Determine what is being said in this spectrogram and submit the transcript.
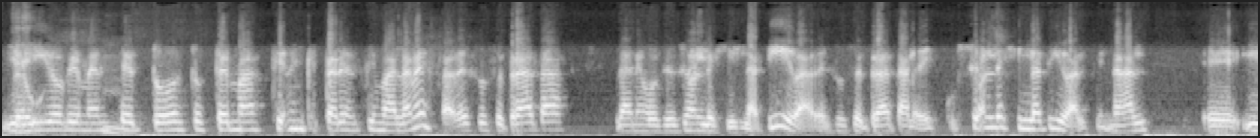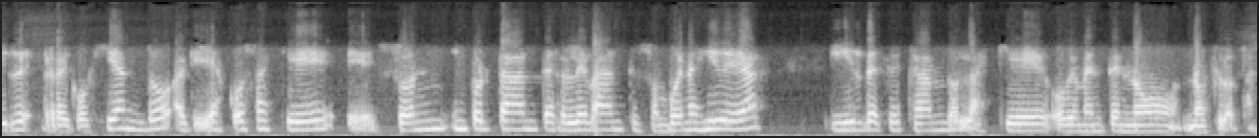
Y Pero- ahí obviamente mm. todos estos temas tienen que estar encima de la mesa, de eso se trata la negociación legislativa, de eso se trata la discusión legislativa. Al final, eh, ir recogiendo aquellas cosas que eh, son importantes, relevantes, son buenas ideas, ir desechando las que obviamente no, no flotan.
